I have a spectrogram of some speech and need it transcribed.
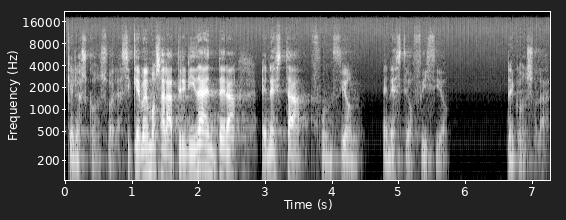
que les consuela. Así que vemos a la Trinidad entera en esta función en este oficio de consolar.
